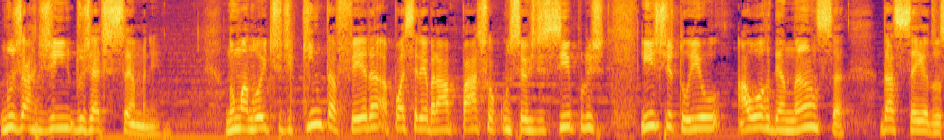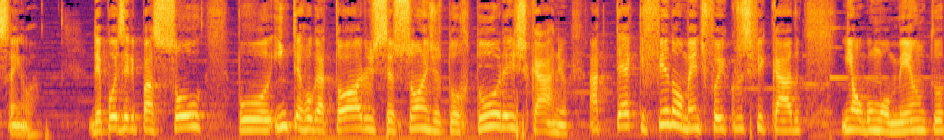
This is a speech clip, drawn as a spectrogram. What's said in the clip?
no jardim do Getsemane. numa noite de quinta-feira, após celebrar a Páscoa com seus discípulos, instituiu a ordenança da ceia do Senhor. Depois ele passou por interrogatórios, sessões de tortura e escárnio, até que finalmente foi crucificado em algum momento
